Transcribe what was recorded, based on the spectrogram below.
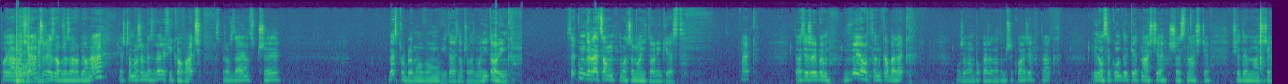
Pojawia się, czy jest dobrze zarobione. Jeszcze możemy zweryfikować, sprawdzając, czy bezproblemowo widać na przykład monitoring. Sekundy lecą, znaczy monitoring jest. Tak. Teraz jeżeli bym wyjął ten kabelek, może Wam pokażę na tym przykładzie, tak. Idą sekundy, 15, 16, 17,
